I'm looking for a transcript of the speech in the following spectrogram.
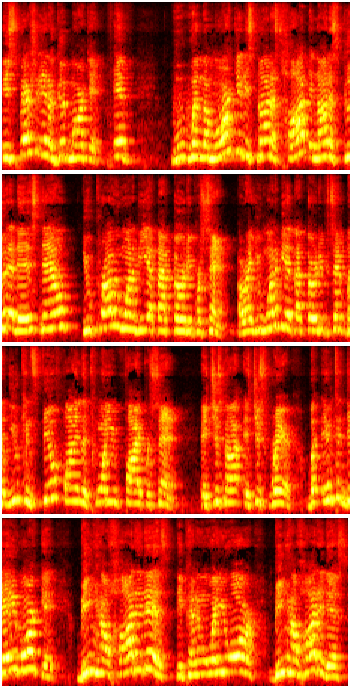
especially in a good market. If when the market is not as hot and not as good as it is now, you probably want to be at that 30%. All right, you want to be at that 30%, but you can still find the 25%. It's just not, it's just rare. But in today's market, being how hot it is, depending on where you are, being how hot it is,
